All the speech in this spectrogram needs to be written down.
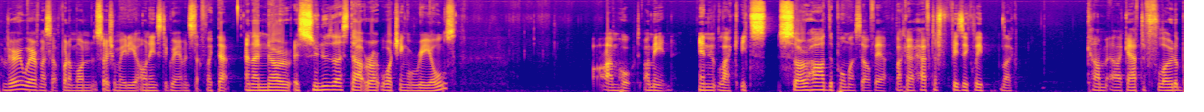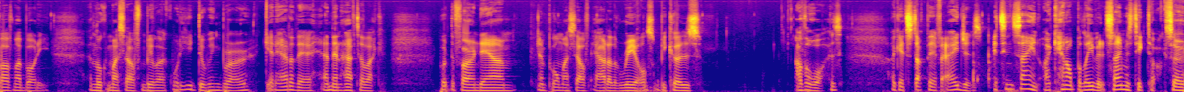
I'm very aware of myself when I'm on social media, on Instagram and stuff like that. And I know as soon as I start watching reels, I'm hooked. I'm in. And like it's so hard to pull myself out. Like I have to physically like come like I have to float above my body and look at myself and be like, "What are you doing, bro? Get out of there." And then have to like put the phone down and pull myself out of the reels because otherwise I get stuck there for ages. It's insane. I cannot believe it. Same as TikTok. So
